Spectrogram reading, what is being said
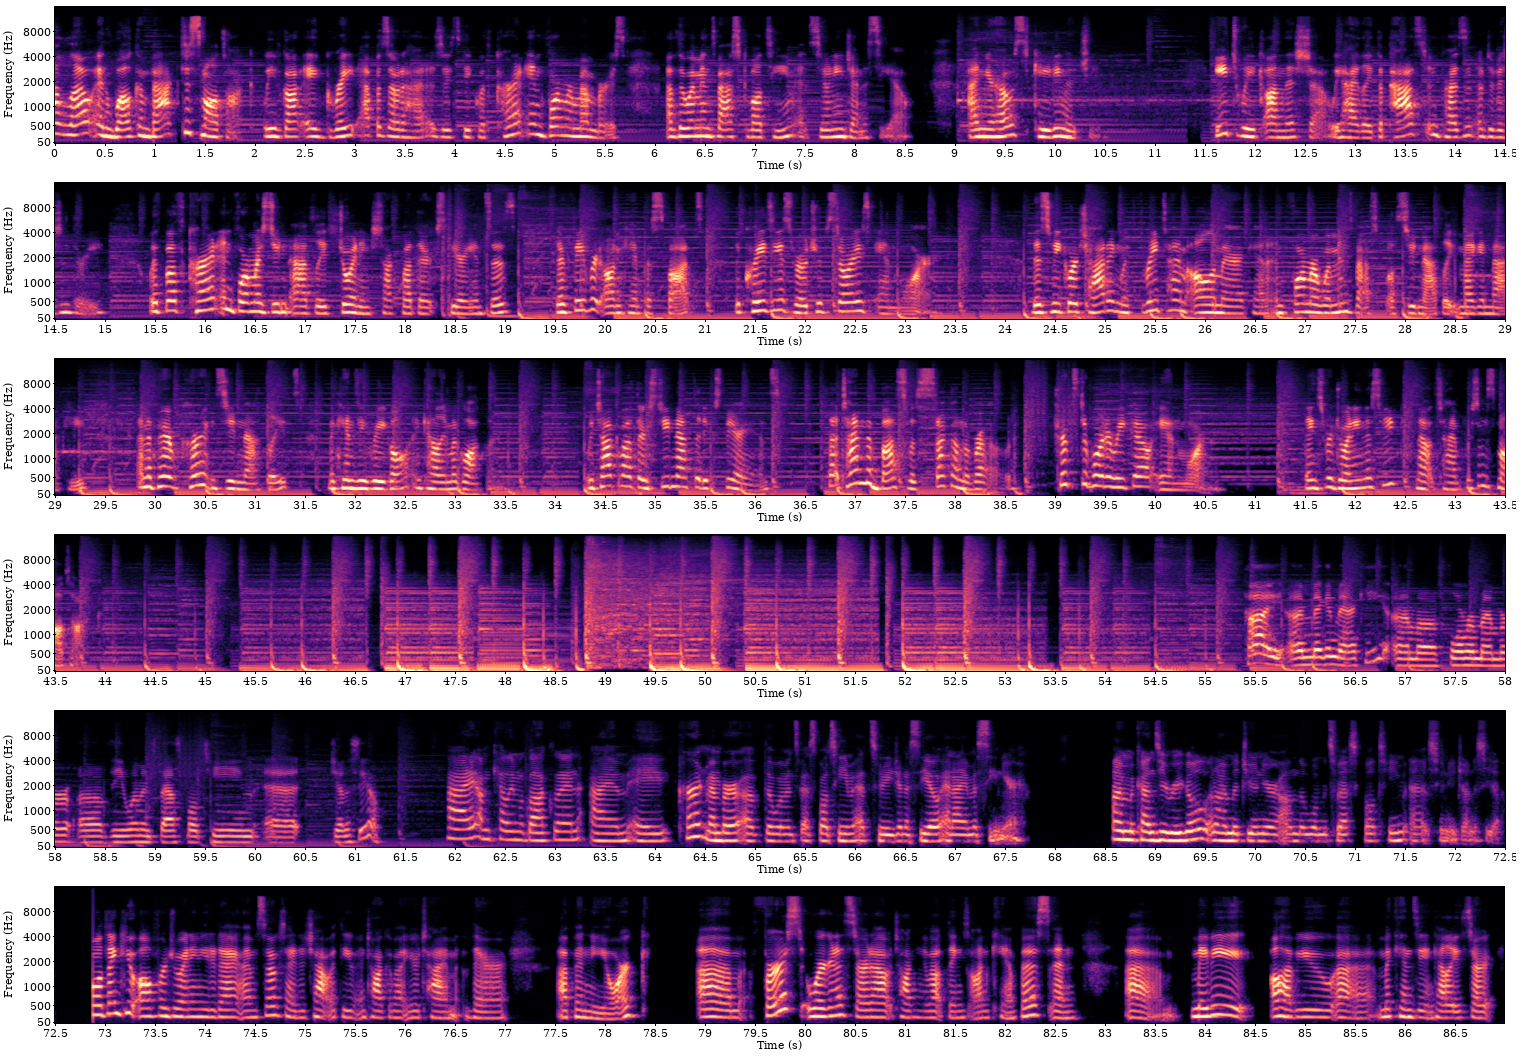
Hello and welcome back to Small Talk. We've got a great episode ahead as we speak with current and former members of the women's basketball team at SUNY Geneseo. I'm your host, Katie Mucci. Each week on this show, we highlight the past and present of Division III, with both current and former student athletes joining to talk about their experiences, their favorite on campus spots, the craziest road trip stories, and more. This week, we're chatting with three time All American and former women's basketball student athlete Megan Mackey and a pair of current student athletes, Mackenzie Reigle and Kelly McLaughlin. We talk about their student athlete experience, that time the bus was stuck on the road, trips to Puerto Rico, and more. Thanks for joining this week. Now it's time for some small talk. Hi, I'm Megan Mackey. I'm a former member of the women's basketball team at Geneseo. Hi, I'm Kelly McLaughlin. I am a current member of the women's basketball team at SUNY Geneseo, and I am a senior. I'm Mackenzie Reigle, and I'm a junior on the women's basketball team at SUNY Geneseo. Well, thank you all for joining me today. I'm so excited to chat with you and talk about your time there up in New York. Um, first, we're going to start out talking about things on campus, and um, maybe I'll have you, uh, Mackenzie and Kelly, start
